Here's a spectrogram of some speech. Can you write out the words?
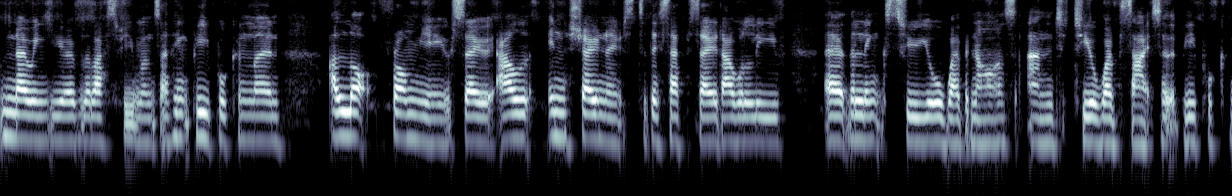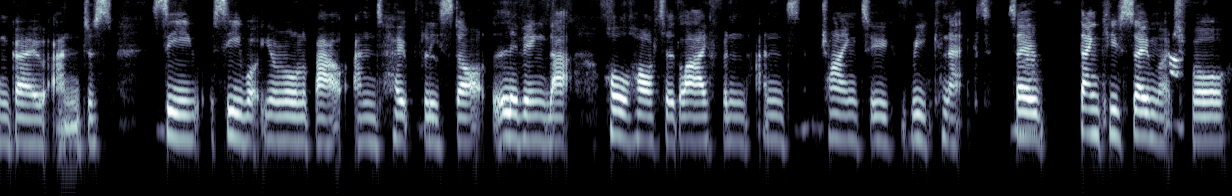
knowing you over the last few months, I think people can learn a lot from you. So I'll in the show notes to this episode, I will leave uh, the links to your webinars and to your website so that people can go and just see see what you're all about and hopefully start living that wholehearted life and and trying to reconnect. So yeah. thank you so much for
